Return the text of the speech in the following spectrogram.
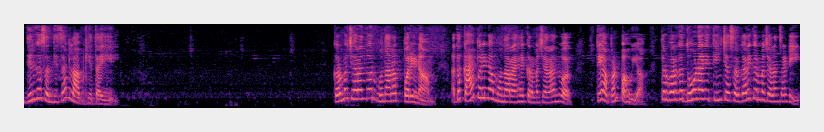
दीर्घ संधीचा लाभ घेता येईल. कर्मचाऱ्यांवर होणारा परिणाम. आता काय परिणाम होणार आहे कर्मचाऱ्यांवर? ते आपण पाहूया. तर वर्ग दोन आणि तीनच्या सरकारी कर्मचाऱ्यांसाठी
